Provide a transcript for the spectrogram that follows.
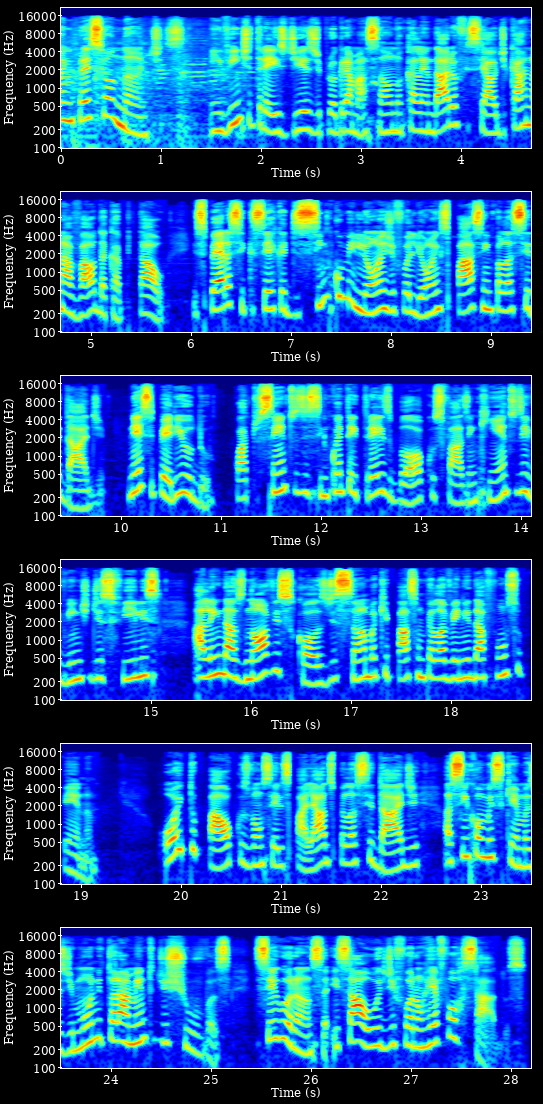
são impressionantes. Em 23 dias de programação no calendário oficial de Carnaval da capital, espera-se que cerca de 5 milhões de foliões passem pela cidade. Nesse período, 453 blocos fazem 520 desfiles, além das nove escolas de samba que passam pela Avenida Afonso Pena. Oito palcos vão ser espalhados pela cidade, assim como esquemas de monitoramento de chuvas, segurança e saúde foram reforçados.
